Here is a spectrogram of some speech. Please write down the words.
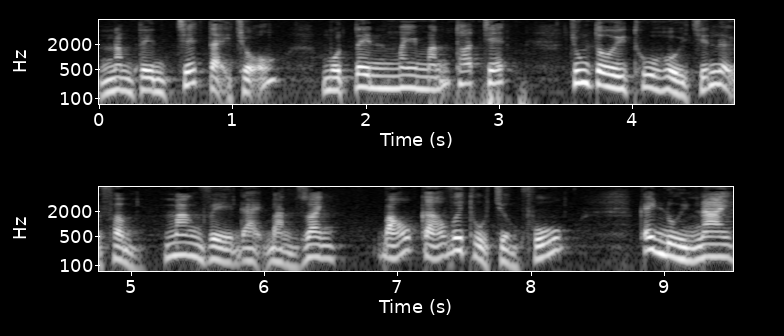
Năm tên chết tại chỗ, một tên may mắn thoát chết. Chúng tôi thu hồi chiến lợi phẩm, mang về đại bản doanh, báo cáo với thủ trưởng Phú. Cái đùi nai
